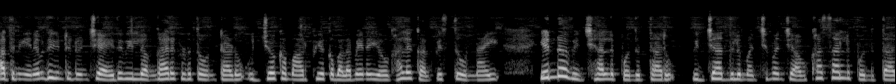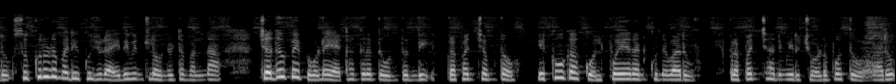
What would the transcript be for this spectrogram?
అతని ఎనిమిదింటి నుంచి ఐదు వీళ్ళు అంగారకుడితో ఉంటాడు. ఉద్యోగ మార్పు యొక్క బలమైన యోగాలు కల్పిస్తూ ఉన్నాయి. ఎన్నో విజయాలను పొందుతారు. విద్యార్థులు మంచి మంచి అవకాశాలను పొందుతారు. శుక్రుడు మరియు కుజుడు ఐదు ఇంట్లో ఉండటం వలన చదువుపై కూడా ఏకాగ్రత ఉంటుంది. ప్రపంచంతో ఎక్కువగా కోల్పోయారనుకునే వారు ప్రపంచాన్ని మీరు చూడబోతూ ఉన్నారు.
